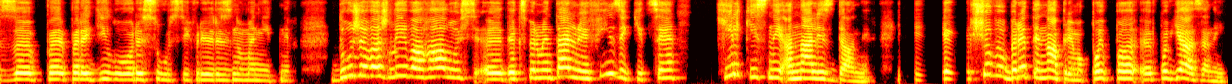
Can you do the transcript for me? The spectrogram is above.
з пе- переділу ресурсів різноманітних. Дуже важлива галузь е, експериментальної фізики це кількісний аналіз даних. Якщо ви берете напрямок е, пов'язаний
